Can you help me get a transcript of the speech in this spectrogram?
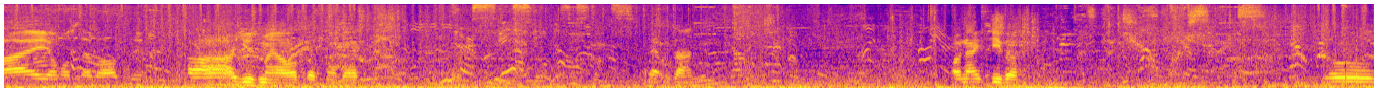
I almost have all too. Ah, I used my ult, that's not bad. That was on me. Oh, nice, Eva. Oh,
